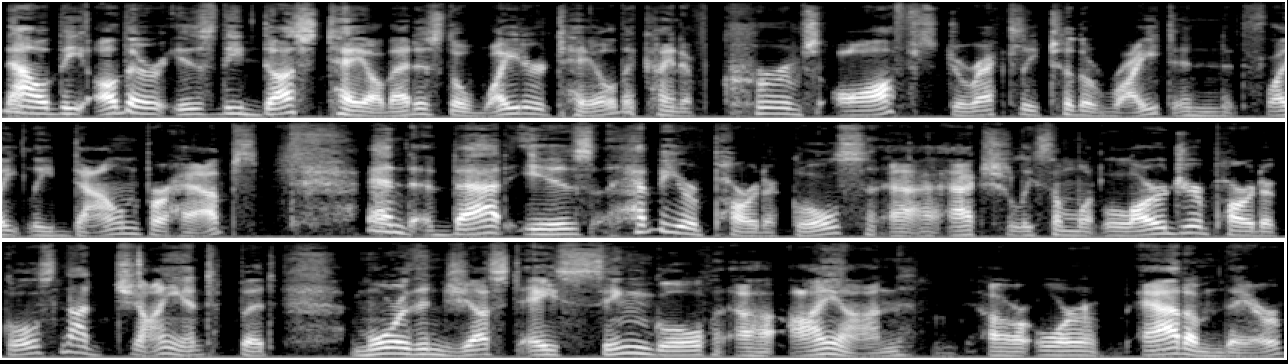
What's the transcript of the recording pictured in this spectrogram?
Now the other is the dust tail that is the whiter tail that kind of curves off directly to the right and slightly down perhaps. And that is heavier particles actually somewhat larger particles not giant but more than just a single uh, ion or, or atom there.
